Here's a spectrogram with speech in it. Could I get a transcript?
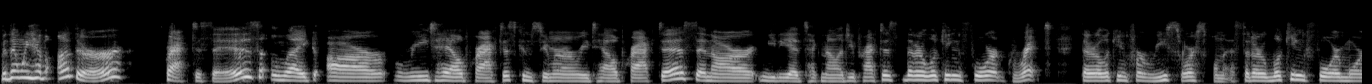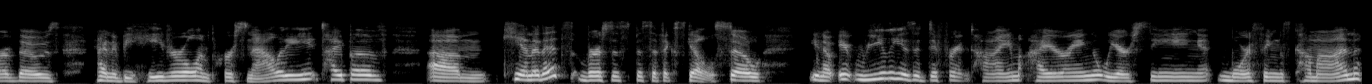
But then we have other practices like our retail practice, consumer and retail practice, and our media technology practice that are looking for grit, that are looking for resourcefulness, that are looking for more of those kind of behavioral and personality type of um, candidates versus specific skills. So you know, it really is a different time hiring. We are seeing more things come on.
